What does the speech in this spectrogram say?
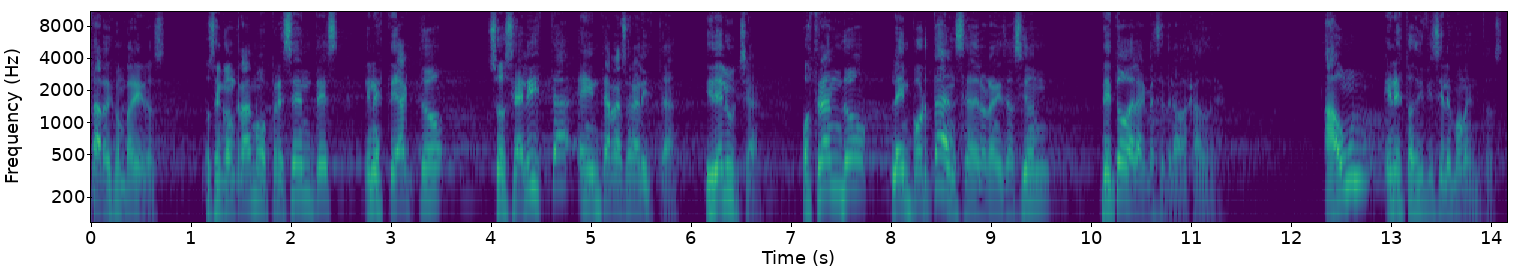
tardes, compañeros. Nos encontramos presentes en este acto socialista e internacionalista y de lucha, mostrando la importancia de la organización de toda la clase trabajadora, aún en estos difíciles momentos.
